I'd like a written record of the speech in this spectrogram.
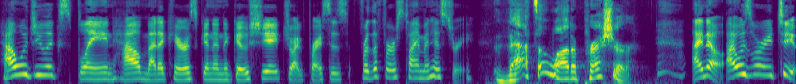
How would you explain how Medicare is going to negotiate drug prices for the first time in history? That's a lot of pressure. I know. I was worried too.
